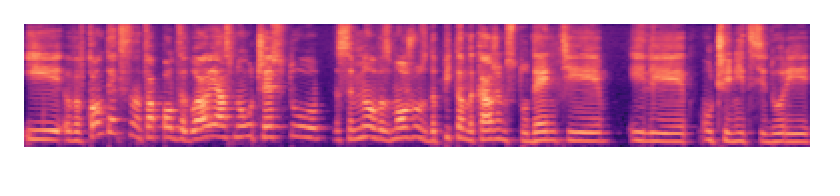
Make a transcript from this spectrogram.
и в контекста на това подзаглавие аз много често съм имал възможност да питам, да кажем, студенти или ученици дори,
